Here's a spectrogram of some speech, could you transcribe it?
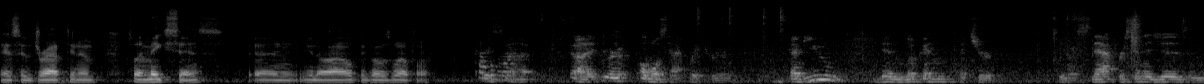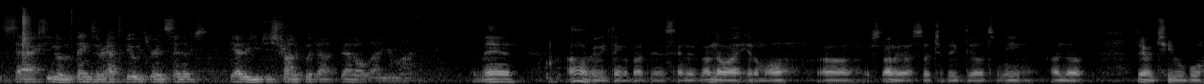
is who drafted him, so it makes sense. And you know, I hope it goes well for him. Chris, uh, uh, you're almost halfway through. Have you been looking at your, you know, snap percentages and sacks, you know, the things that have to do with your incentives? Yet, are you just trying to put that, that all out of your mind? Man, I don't really think about the incentives. I know I hit them all. Uh, it's not a, such a big deal to me. I know they're achievable.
